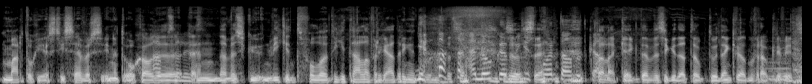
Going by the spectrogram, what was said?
Maar toch eerst die cijfers in het oog houden Absoluut. en dan wens ik u een weekend vol digitale vergaderingen toe. Ja, en ook een beetje sport als het kan. Voilà, kijk, dan wens ik u dat ook toe. Dankjewel mevrouw Krivits.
